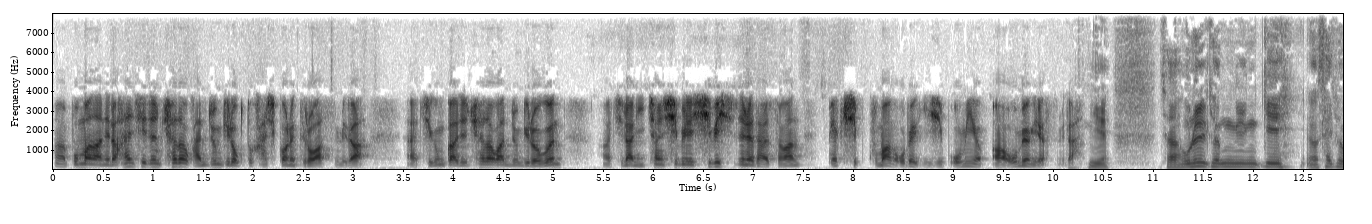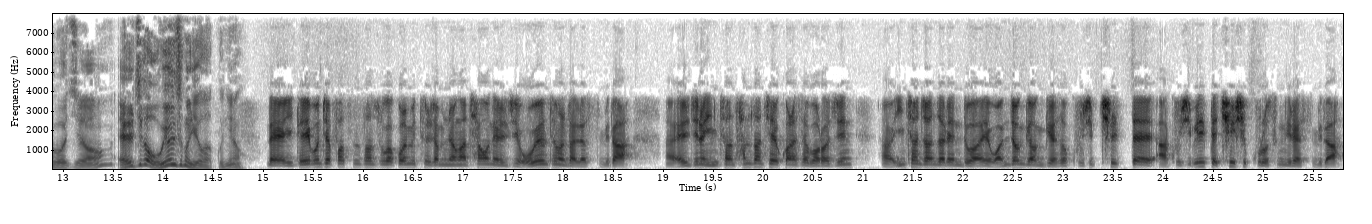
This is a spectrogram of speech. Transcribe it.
어, 뿐만 아니라 한 시즌 최다 관중 기록도 가시권에 들어왔습니다. 아, 지금까지 최다 관중 기록은 어, 지난 2011-12 시즌에 달성한 119만 525명, 어, 5명이었습니다. 예. 자, 오늘 경기 어, 살펴보죠. LG가 5연승을 이어갔군요. 네, 이 데이본 제퍼슨 선수가 골밑을 점령한 창원 LG 5연승을 달렸습니다. 아, LG는 인천 삼산체육관에서 벌어진 어, 인천 전자랜드와의 원정 경기에서 97대 아 91대 79로 승리를 했습니다.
